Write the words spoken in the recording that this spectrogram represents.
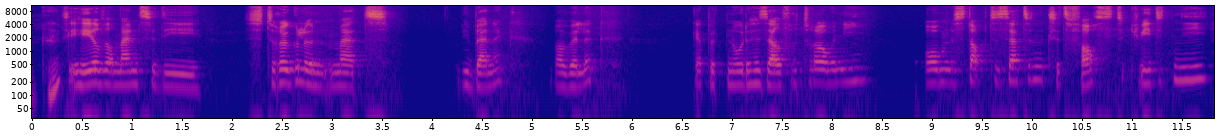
Oké. Ik zie heel veel mensen die struggelen met wie ben ik, wat wil ik. Ik heb het nodige zelfvertrouwen niet om de stap te zetten. Ik zit vast, ik weet het niet.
